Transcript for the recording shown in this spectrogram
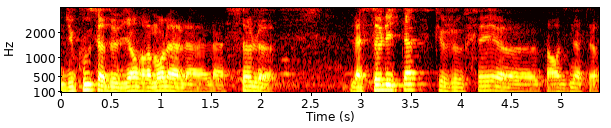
du coup ça devient vraiment la seule la seule étape que je fais euh, par ordinateur.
